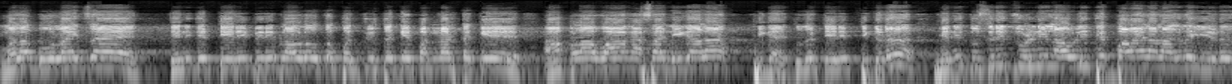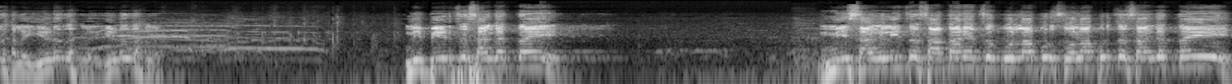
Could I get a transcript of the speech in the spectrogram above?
मला बोलायचं आहे त्यांनी ते टेरिफ बिरीफ लावलं होतं पंचवीस टक्के पन्नास टक्के. आपला वाघ असा निघाला ठीक आहे तुझं टेरिफ तिकडं. ह्यांनी दुसरी जुळणी लावली ते पळायला लागलं येडं झालं येडं झालं येडं झालं. मी बीडचं सांगत नाही. मी सांगलीचं साताऱ्याचं कोल्हापूर सोलापूरचं सांगत नाही.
